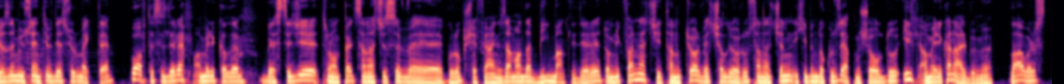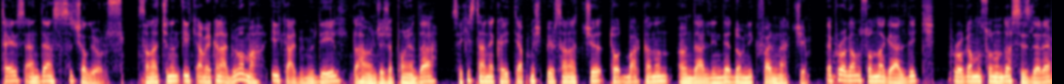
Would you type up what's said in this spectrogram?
Cazın büyüsü NTV'de sürmekte. Bu hafta sizlere Amerikalı besteci, trompet sanatçısı ve grup şefi aynı zamanda Big Band lideri Dominic Farnacci'yi tanıtıyor ve çalıyoruz. Sanatçının 2009'da yapmış olduğu ilk Amerikan albümü Lovers, Tales and Dances'ı çalıyoruz. Sanatçının ilk Amerikan albümü ama ilk albümü değil. Daha önce Japonya'da 8 tane kayıt yapmış bir sanatçı Todd Barka'nın önderliğinde Dominic Farinacci. Ve programın sonuna geldik. Programın sonunda sizlere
